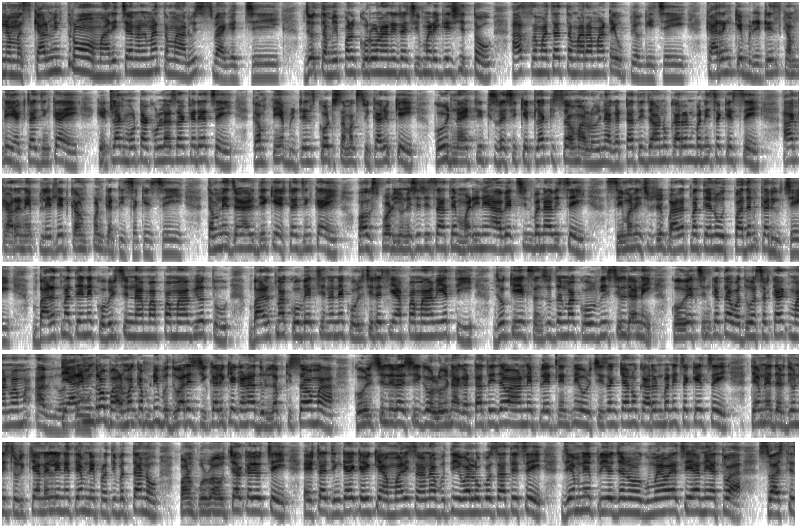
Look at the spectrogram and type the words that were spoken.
નમસ્કાર મિત્રો, મારી ચેનલમાં તમારું સ્વાગત છે. જો તમે પણ કોરોનાની રસી મળી ગઈ છે, તો આ સમાચાર તમારા માટે ઉપયોગી છે. કારણ કે બ્રિટિશ કંપની એક્સ્ટ્રાઝિંકાએ કેટલાક મોટા ખુલાસા કર્યા છે. કંપનીએ બ્રિટિશ કોર્ટ સમક્ષ સ્વીકાર્યું કે કોવિડ નાઇન્ટીન રસી કેટલાક કિસ્સાઓમાં લોહીના ઘટ્ટાથી જવાનું કારણ બની શકે છે. આ કારણે પ્લેટલેટ કાઉન્ટ પણ ઘટી શકે છે. તમને જણાવી દઈએ કે એસ્ટ્રાઝિંકાએ ઓક્સફોર્ડ યુનિવર્સિટી સાથે મળીને આ વેક્સિન બનાવી છે. સિમન ઇન્સ્ટિટ્યૂટ ભારતમાં તેનું ઉત્પાદન કર્યું છે. ભારતમાં તેને કોવિડશીલ્ડ નામ આપવામાં આવ્યું હતું. ભારતમાં કોવેક્સિન અને કોવિશિલ્ડ રસી આપવામાં આવી હતી. જો કે એક સંશોધનમાં કોવિશિલ્ડ અને કોવેક્સિન કરતાં વધુ અસરકારક માનવામાં આવ્યું ત્યારે મિત્રો ફાર્મા કંપની બુધવારે સ્વીકાર્યું કે ઘણા દુર્લભ કિસ્સાઓમાં કોવિશિલ્ડ રસી લોહીના ઘટ્ટા થઈ જવા અને પ્લેટલેટની ઓછી સંખ્યાનું કારણ બની શકે છે. તેમણે દર્દીઓની સુરક્ષાને લઈને તેમને પ્રતિબદ્ધતાનો પણ પૂર્વ ઉચ્ચાર કર્યો છે. એસ્ટ્રા ચિંકાએ કહ્યું કે અમારી સહાનુભૂતિ એવા લોકો સાથે છે જેમને પ્રિયજનો ગુમાવ્યા છે અને અથવા સ્વાસ્થ્ય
